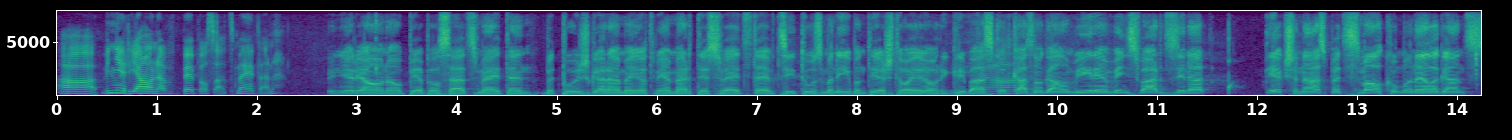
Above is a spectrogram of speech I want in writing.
Uh, viņa ir jauna piepilsētas meitene. Viņa ir jauna piepilsētas meitene, bet puikas garām ejot, vienmēr tie sveic tevi, citu uzmanību, un tieši to jau arī gribās Jā. kaut kāds no galvenajiem vīriem viņas vārdu zināt. Tiekšanās pēc smalkuma un elegants,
